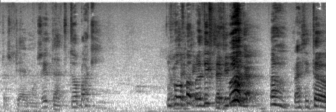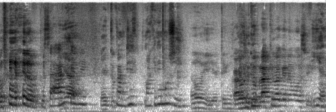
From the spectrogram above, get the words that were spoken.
terus dia emosi dan ditutup lagi oh berarti jadi Wah, enggak oh presiden bener loh bisa iya. nih. Ya itu kan dia makin emosi. Oh iya ding kalau hidup lagi makin emosi. iya.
